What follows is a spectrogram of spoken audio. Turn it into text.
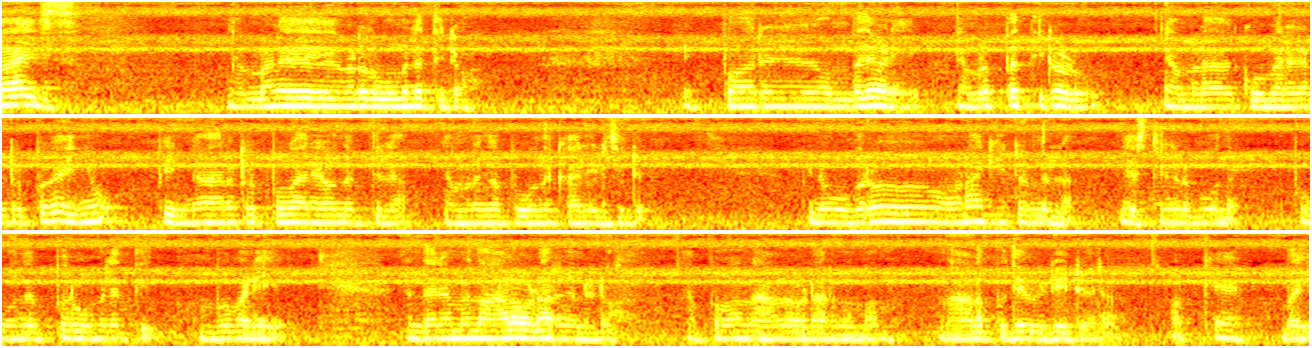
ഗായ്സ് നമ്മൾ ഇവിടെ റൂമിലെത്തിട്ടോ ഇപ്പോൾ ഒരു ഒമ്പത് മണി. നമ്മളിപ്പോൾ എത്തിയിട്ടുള്ളൂ. നമ്മുടെ കുമരകം ട്രിപ്പ് കഴിഞ്ഞു. പിന്നെ വേറെ ട്രിപ്പ് കാര്യങ്ങളൊന്നും എടുത്തില്ല. നമ്മളിങ്ങനെ പോകുന്ന കാലിടിച്ചിട്ട് പിന്നെ ഊബർ ഓണാക്കിയിട്ടൊന്നുമില്ല ജസ്റ്റ് ഇങ്ങനെ പോകുന്നത് പോകുന്നത് ഇപ്പോൾ റൂമിലെത്തി. ഒമ്പത് മണി. എന്തായാലും നമ്മൾ നാളെ ഓടാറുണ്ട് കേട്ടോ അപ്പോൾ നാളെ ഓടാറുമ്പം നാളെ പുതിയ വീഡിയോ ആയിട്ട് വരാം. ഓക്കെ ബൈ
